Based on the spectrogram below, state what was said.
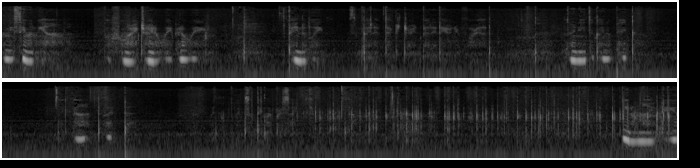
Let me see what we have before I try to wipe it away. It's kind of like some kind of texture embedded here on your forehead that I need to kind of pick like that, but with, with something more precise. So. You don't mind, do you?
